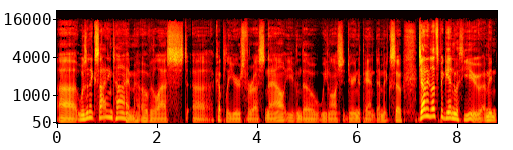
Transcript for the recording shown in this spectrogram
uh, was an exciting time over the last uh, couple of years for us now, even though we launched it during the pandemic. So, Johnny, let's begin with you. I mean,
